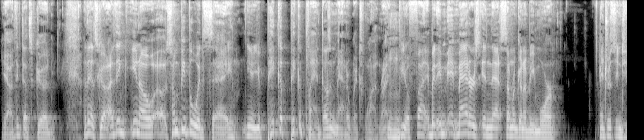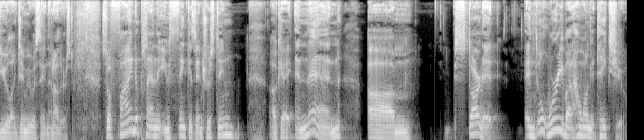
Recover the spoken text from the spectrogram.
Yeah, I think that's good. I think that's good. I think you know uh, some people would say you know you pick a pick a plan. Doesn't matter which one, right? Mm-hmm. You know, fi- but it, it matters in that some are going to be more interesting to you, like Jimmy was saying, than others. So find a plan that you think is interesting, okay, and then um, start it, and don't worry about how long it takes you.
